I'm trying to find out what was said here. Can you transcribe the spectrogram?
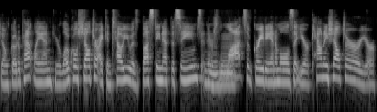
Don't go to Petland. Your local shelter, I can tell you, is busting at the seams, and there's mm-hmm. lots of great animals at your county shelter or your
